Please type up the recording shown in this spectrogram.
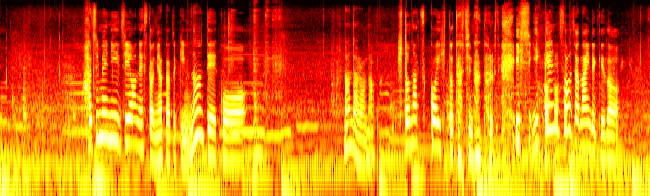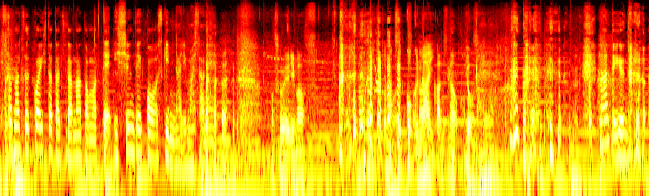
初めにジオネストに会った時になんてこうなんだろうな人懐っこい人たちなんだろうね 一瞬一見そうじゃないんだけど人懐っこい人たちだなと思って一瞬でこう好きになりましたね。それいります。人懐っこくないそん感じなんて言うんだろう。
